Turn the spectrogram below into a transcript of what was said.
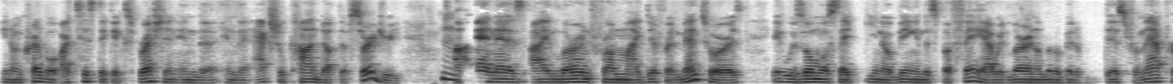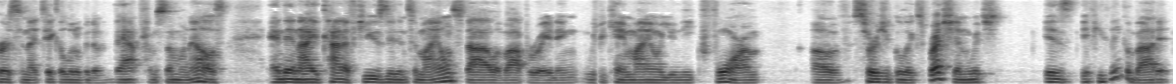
you know incredible artistic expression in the in the actual conduct of surgery Hmm. Uh, and as I learned from my different mentors, it was almost like, you know, being in this buffet, I would learn a little bit of this from that person. I take a little bit of that from someone else. And then I kind of fused it into my own style of operating, which became my own unique form of surgical expression, which is, if you think about it,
